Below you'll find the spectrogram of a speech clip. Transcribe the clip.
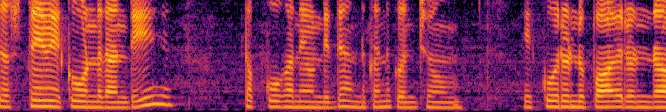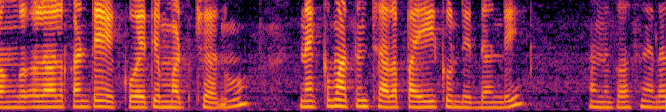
చెస్ట్ ఏమి ఎక్కువ ఉండదండి. తక్కువగానే ఉండిద్ది. అందుకని కొంచెం ఎక్కువ రెండు పా రెండు అంగుళాల కంటే ఎక్కువ అయితే మర్చాను నెక్ మాత్రం చాలా పైకి ఉండిద్దండి. అందుకోసం ఇలా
